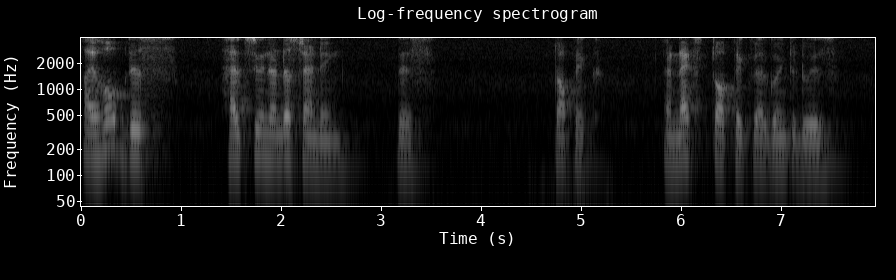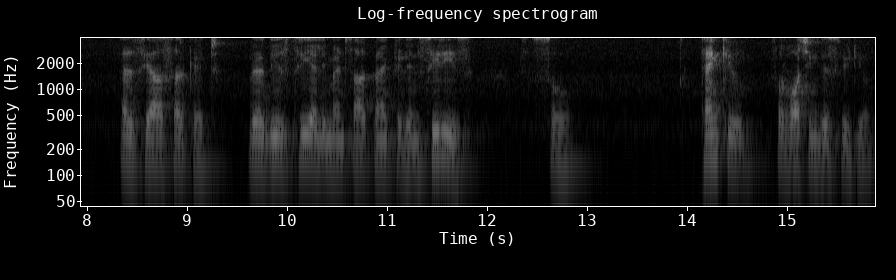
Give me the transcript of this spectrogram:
I hope this helps you in understanding this topic. And next topic we are going to do is LCR circuit where these three elements are connected in series. So thank you for watching this video.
